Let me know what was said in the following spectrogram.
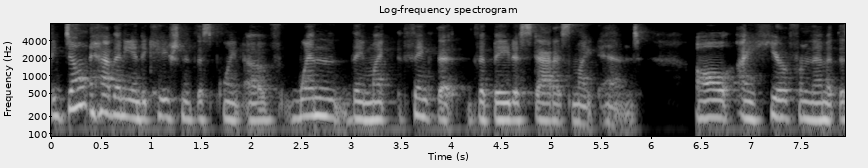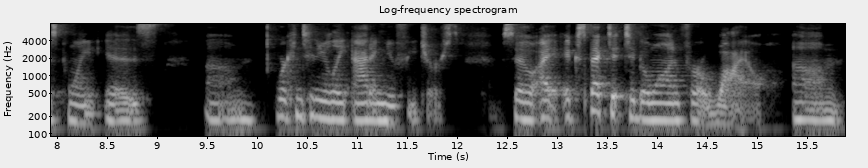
I don't have any indication at this point of when they might think that the beta status might end. All I hear from them at this point is um, we're continually adding new features. So I expect it to go on for a while. Um,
